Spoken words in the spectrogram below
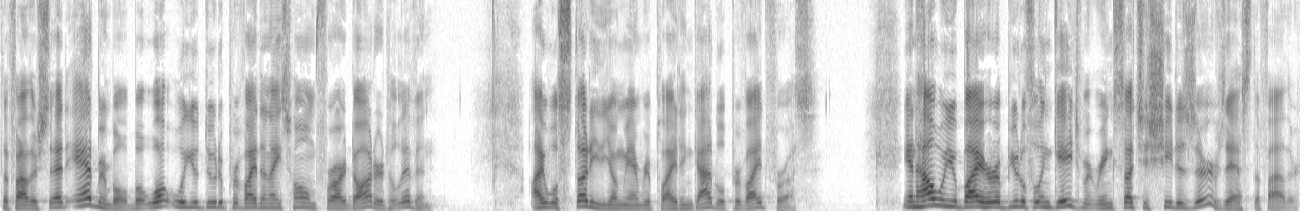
The father said, Admirable, but what will you do to provide a nice home for our daughter to live in? I will study, the young man replied, and God will provide for us. And how will you buy her a beautiful engagement ring such as she deserves? asked the father.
